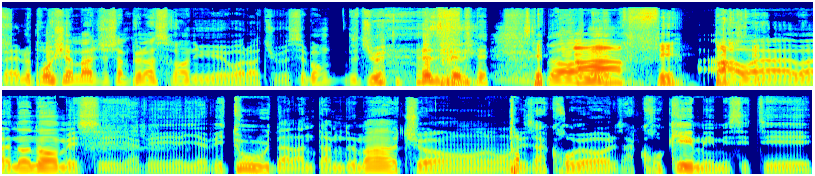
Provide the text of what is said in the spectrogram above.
ben, le prochain match de championnat sera ennuyeux. Voilà, tu veux, c'est bon? Tu veux... C'est parfait. Ah ouais, ouais, non, non, mais il y avait, il y avait tout dans l'entame de match. On, les, a on les a croqués, mais, mais c'était,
